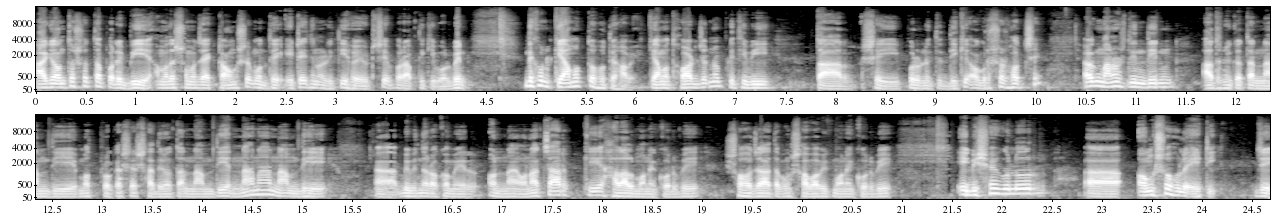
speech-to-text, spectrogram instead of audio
আগে অন্তঃসত্ত্বা, পরে বিয়ে। আমাদের সমাজে একটা অংশের মধ্যে এটাই যেন রীতি হয়ে উঠছে। এরপর আপনি কি বলবেন? দেখুন, কেয়ামত তো হতে হবে। কেয়ামত হওয়ার জন্য পৃথিবী তার সেই পরিণতির দিকে অগ্রসর হচ্ছে এবং মানুষ দিন দিন আধুনিকতার নাম দিয়ে, মত প্রকাশের স্বাধীনতার নাম দিয়ে, নানা নাম দিয়ে বিভিন্ন রকমের অন্যায়, অনাচারকে হালাল মনে করবে, সহজাত এবং স্বাভাবিক মনে করবে। এই বিষয়গুলোর অংশ হলো এটি যে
